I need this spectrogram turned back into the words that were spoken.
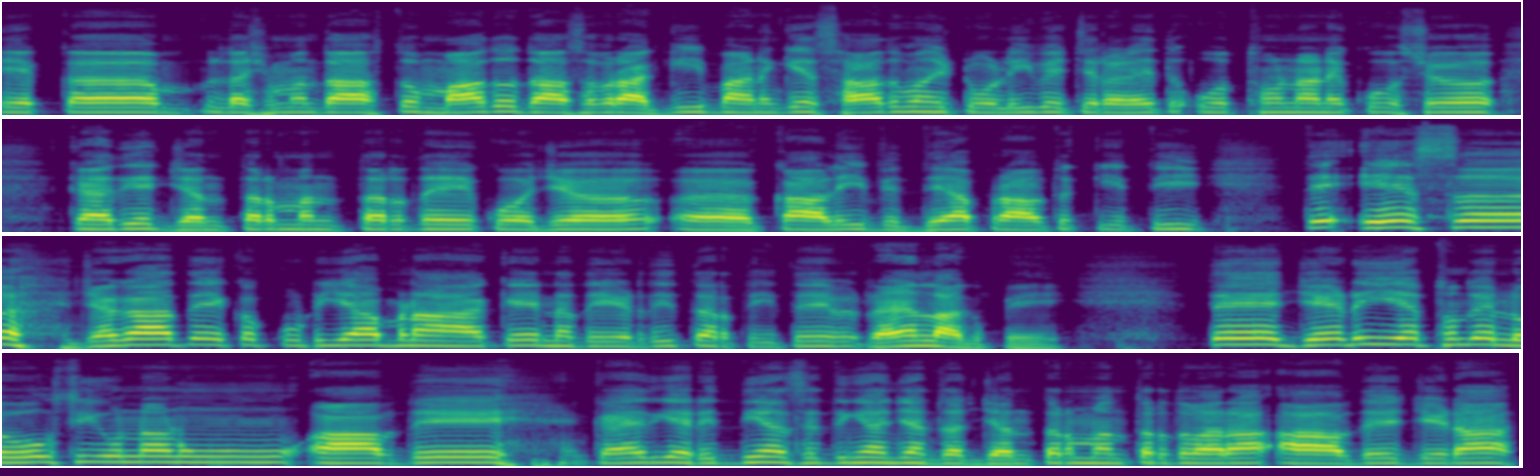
ਇੱਕ ਲਛਮਣ ਦਾਸ ਤੋਂ ਮਾਧੋ ਦਾਸ ਵਰਾਗੀ ਬਣ ਕੇ ਸਾਧੂਆਂ ਦੀ ਟੋਲੀ ਵਿੱਚ ਰਲੇ ਤੇ ਉੱਥੋਂ ਉਹਨਾਂ ਨੇ ਕੁਝ ਕਹਿ ਦਈਏ ਜੰਤਰ ਮੰਤਰ ਤੇ ਕੁਝ ਕਾਲੀ ਵਿੱਦਿਆ ਪ੍ਰਾਪਤ ਕੀਤੀ ਤੇ ਇਸ ਜਗ੍ਹਾ ਤੇ ਇੱਕ ਕੁਟੀਆ ਬਣਾ ਕੇ ਨਦੇੜ ਦੀ ਧਰਤੀ ਤੇ ਰਹਿਣ ਲੱਗ ਪਏ। ਤੇ ਜਿਹੜੀ ਇੱਥੋਂ ਦੇ ਲੋਕ ਸੀ ਉਹਨਾਂ ਨੂੰ ਆਪਦੇ ਕਹਿ ਦਈਏ ਰਿੱਧੀਆਂ ਸਿੱਧੀਆਂ ਜਾਂ ਜੰਤਰ ਮੰਤਰ ਦੁਆਰਾ ਆਪਦੇ ਜਿਹੜਾ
